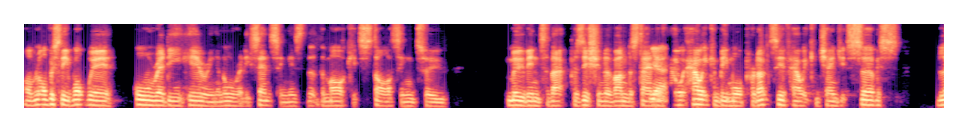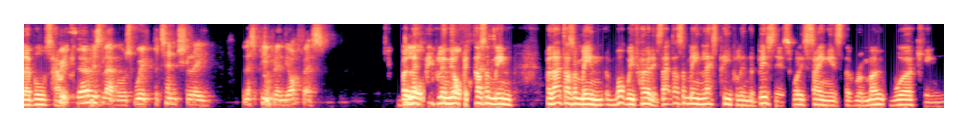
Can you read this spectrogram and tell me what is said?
obviously, what we're already hearing and already sensing is that the market's starting to move into that position of understanding Yeah. how, how it can be more productive, how it can change its service levels, how it increase service levels with potentially less people in the office but less people in the office doesn't mean but that doesn't mean what we've heard is that doesn't mean less people in the business what it's saying is that remote working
